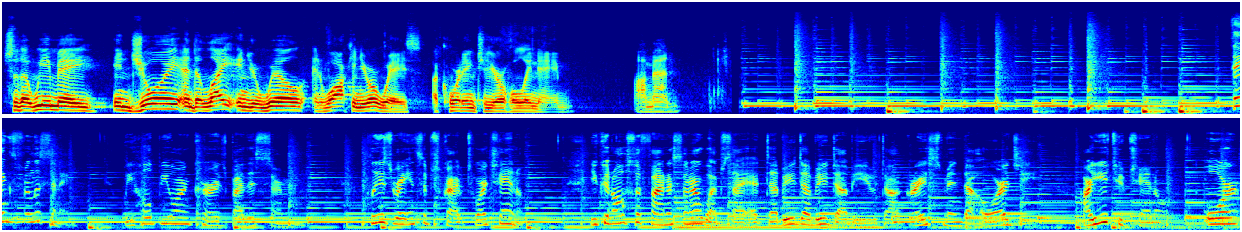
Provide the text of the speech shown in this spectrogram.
so that we may enjoy and delight in your will and walk in your ways according to your holy name. Amen. Hope you are encouraged by this sermon please rate and subscribe to our channel. You can also find us on our website at www.gracemin.org, our YouTube channel, or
